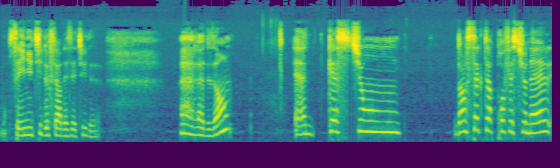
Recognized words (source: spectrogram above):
bon, c'est inutile de faire des études euh, là-dedans. Une question dans le secteur professionnel,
